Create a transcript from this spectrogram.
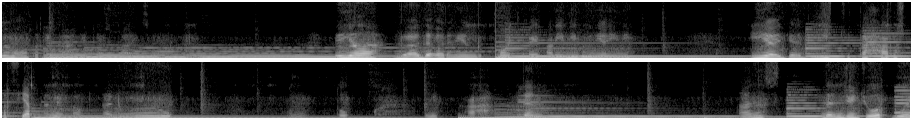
Gue mau pernikahan itu sekali seumur ya iyalah gak ada orang yang mau cerai kali di dunia ini. Iya jadi kita harus persiapkan mental jujur gue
